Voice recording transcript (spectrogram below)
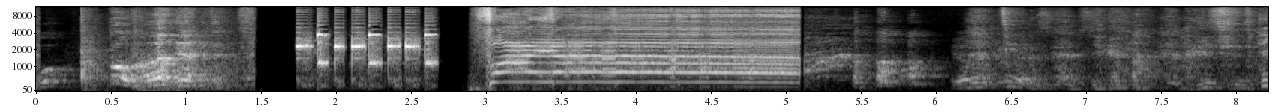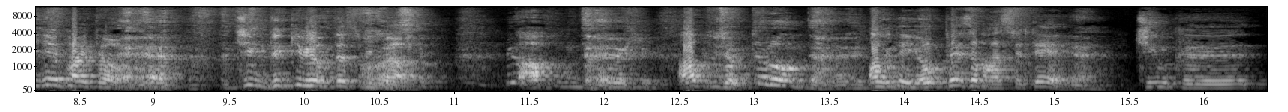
또, 또, 또 이렇게 연습했어요. TK Fighter. 지금 느낌이 어떻습니까? 이거 아픕니다, 여기. 아프죠? 들어온다. 아 근데 옆에서 봤을 때 예. 지금 그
